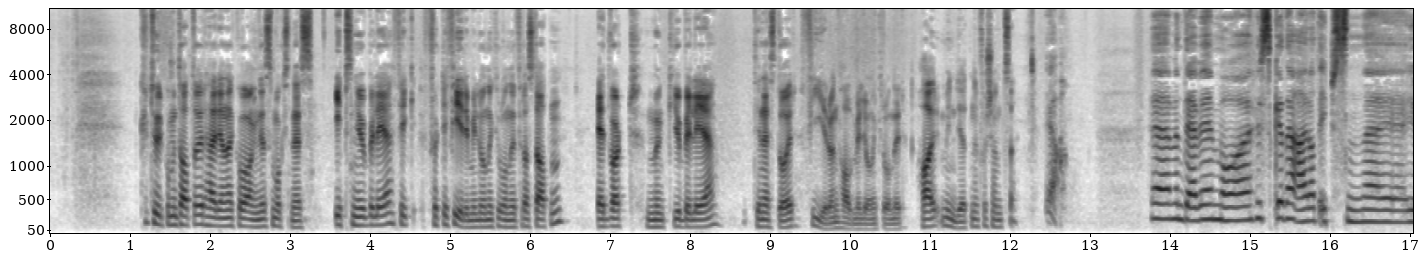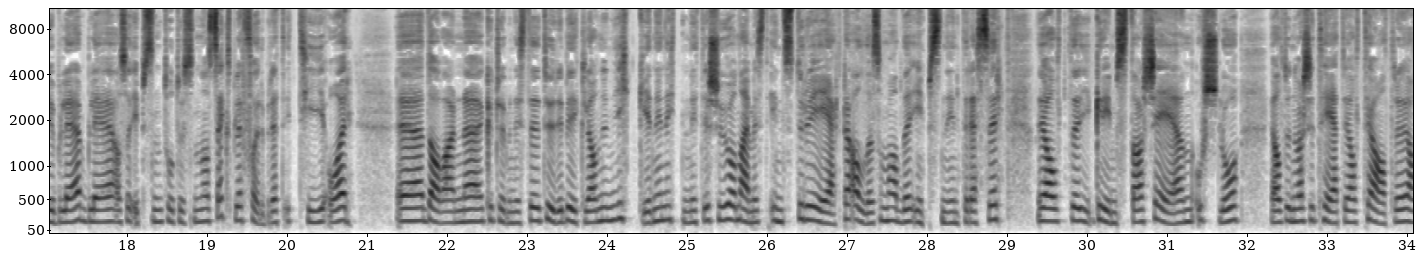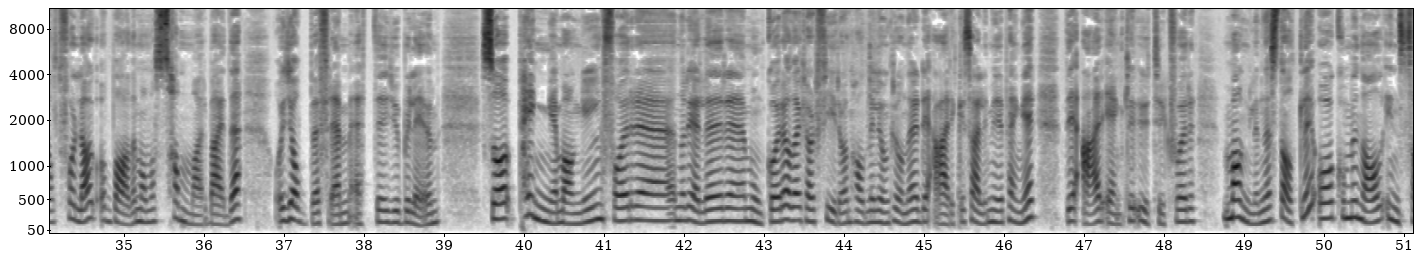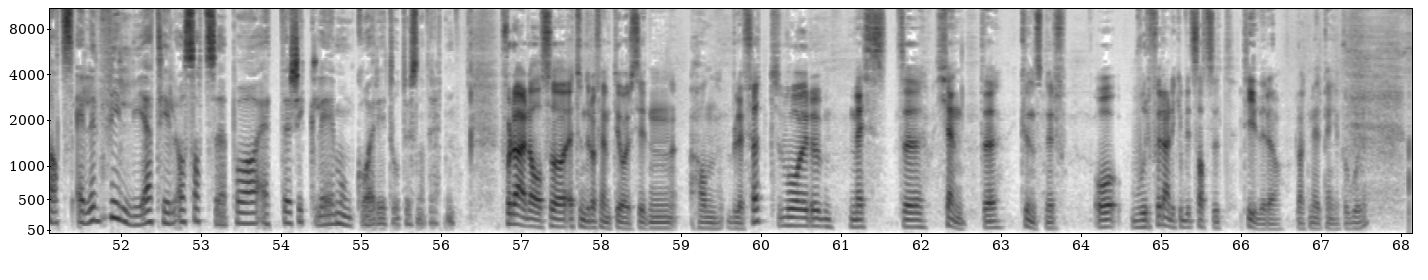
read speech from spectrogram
Kulturkommentator her i NRK Agnes Moxnes. Ibsen-jubileet fikk 44 millioner kroner fra staten. Edvard Munch-jubileet til neste år 4,5 millioner kroner. Har myndighetene forsømt seg? Ja, men det vi må huske, det er at Ibsen-jubileet ble, altså Ibsen 2006 ble forberedt i ti år. Eh, daværende kulturminister Turi Birkeland hun gikk inn i 1997 og nærmest instruerte alle som hadde Ibsen-interesser. Det gjaldt eh, Grimstad, Skien, Oslo, det gjaldt universitet, det gjaldt teatret, det gjaldt forlag, og ba dem om å samarbeide og jobbe frem et jubileum. Så pengemangelen for når det gjelder Munch-året, og det er klart 4,5 millioner kroner, det er ikke særlig mye penger. Det er egentlig uttrykk for manglende statlig og kommunal innsats eller vilje til å satse på et skikkelig Munch-år i 2013. For da er det altså 150 år siden han ble født, vår mest eh, kjente kunstner. Og hvorfor er det ikke blitt satset tidligere og lagt mer penger på bordet?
